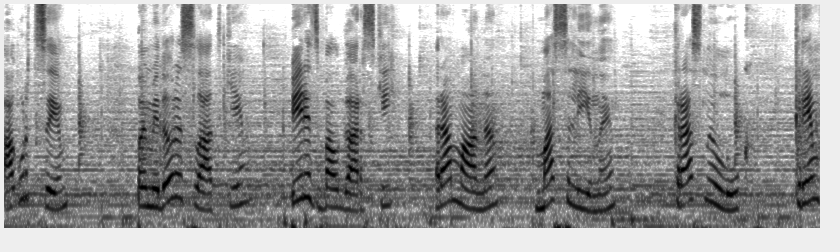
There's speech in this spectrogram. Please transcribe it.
огурцы, помидоры сладкие, перец болгарский, романа, маслины, красный лук, крем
